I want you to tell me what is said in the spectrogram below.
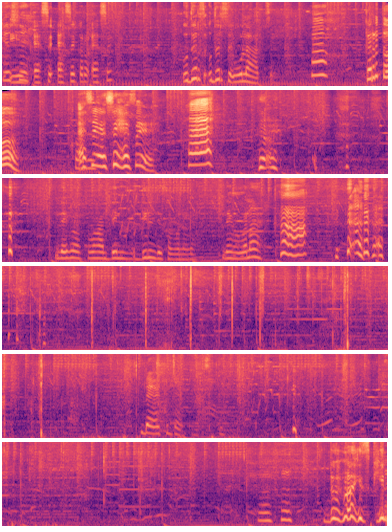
कैसे? ऐसे ऐसे करो ऐसे। उधर से उधर से ओला हाथ से। करो तो। ऐसे ऐसे ऐसे। है। देखो वहाँ दिल दिल जैसा बनेगा। देखो बना। बैठ जाओ दोनों स्किन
